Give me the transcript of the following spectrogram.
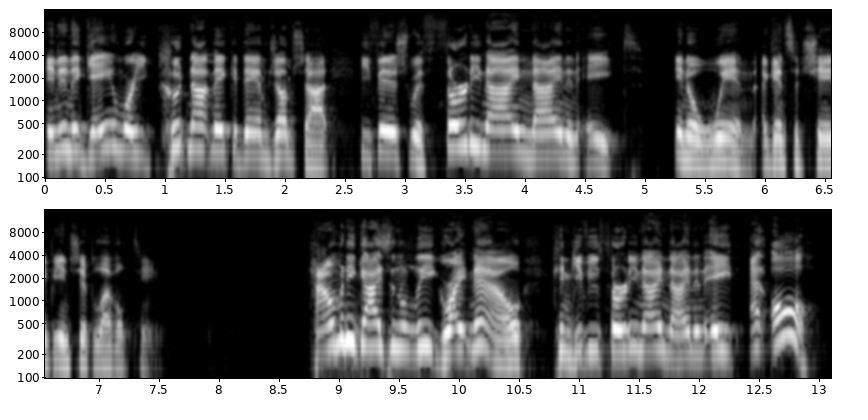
And in a game where he could not make a damn jump shot, he finished with 39, 9, and 8 in a win against a championship level team. How many guys in the league right now can give you 39, 9, and 8 at all?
